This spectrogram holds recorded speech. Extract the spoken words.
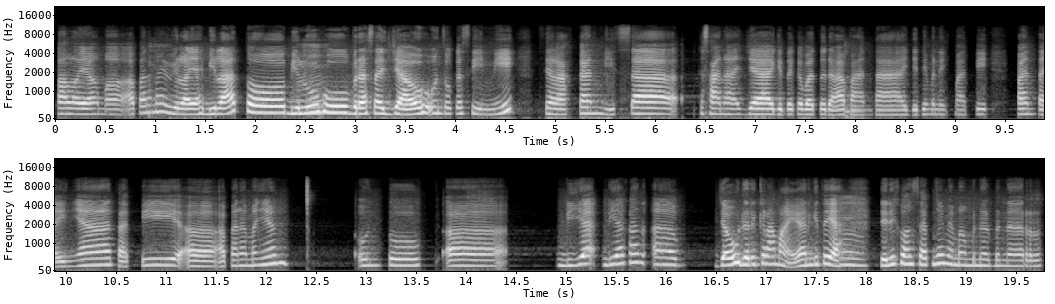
kalau yang mau apa namanya wilayah Bilato, Biluhu berasa jauh untuk ke sini, silahkan bisa ke sana aja gitu ke Batu Daa Pantai. Jadi menikmati pantainya tapi eh, apa namanya? untuk eh, dia dia kan eh, jauh dari keramaian gitu ya. Hmm. Jadi konsepnya memang benar-benar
